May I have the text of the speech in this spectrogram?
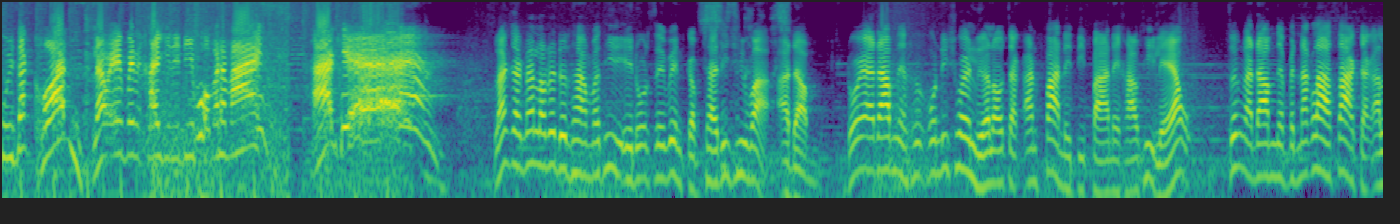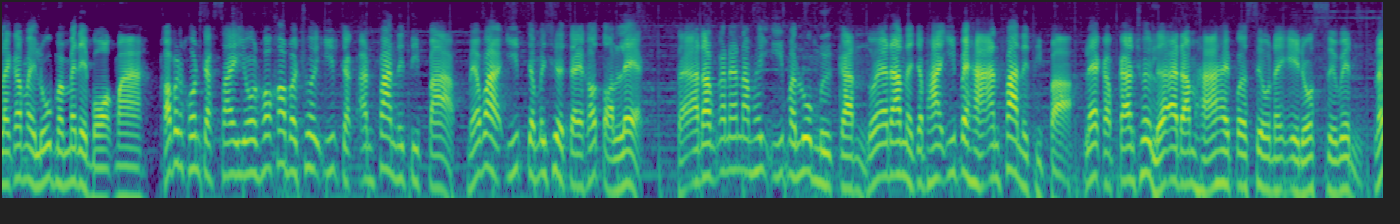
คุยสักคน แล้วเองเป็นใครอยู่ดีๆผมมาทำไมทาคีหลังจากนั้นเราได้เดินทางมาที่เอโดเซเว่นกับชายที่ชื่อว่าอาดัม โดยอาดัมเนี่ยคือคนที่ช่วยเหลือเราจากอันฟาในติปาในคราวที่แล้ว ซึ่งอดัมเนี่ยเป็นนักล่าซากจากอะไรก็ไม่รู้มันไม่ได้บอกมา เขาเป็นคนจากไซโยนเขาเข้ามาช่วยอีฟจากอันฟานในติปาแม้ว่าอีฟจะไม่เชื่อใจเขาตอนแรก แต่อดัมก็แนะนำให้อีฟมาร่วมมือกัน โดยอดัมเนี่ยจะพาอีฟไปหาอันฟานในติปาแลกกับการช่วยเหลืออดัมหาไฮเปอร์เซลในเอโดสเซเว่นและ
